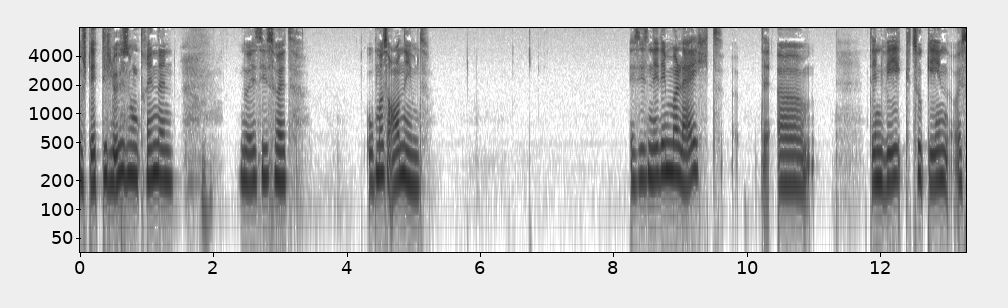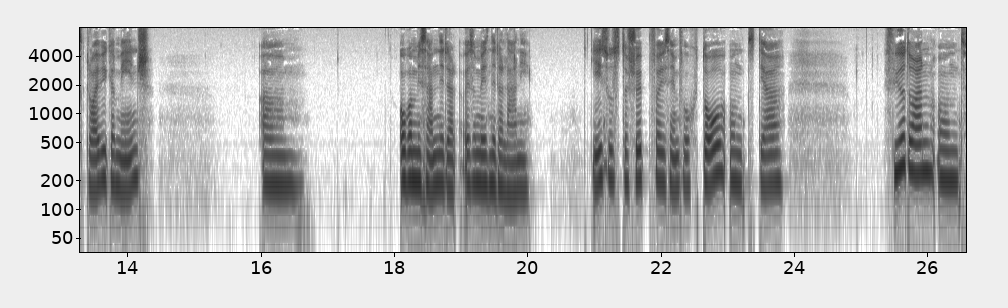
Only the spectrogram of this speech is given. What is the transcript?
da steht die Lösung drinnen. Nur es ist halt, ob man es annimmt. Es ist nicht immer leicht, de, äh, den Weg zu gehen als gläubiger Mensch. Ähm, aber wir sind nicht, also wir sind nicht alleine. Jesus, der Schöpfer, ist einfach da und der führt einen und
